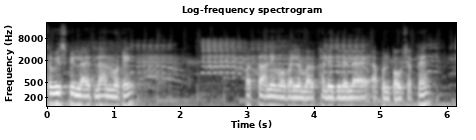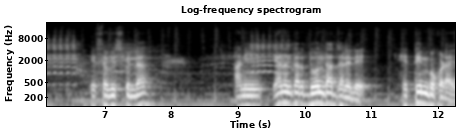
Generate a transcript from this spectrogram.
सव्वीस पिल्लं आहेत लहान मोठे. पत्ता आणि मोबाईल नंबर खाली दिलेला आहे आपण पाहू शकताय. हे सव्वीस पिल्लं. आणि यानंतर दोन दात झालेले. हे तीन बोकड आहेत.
